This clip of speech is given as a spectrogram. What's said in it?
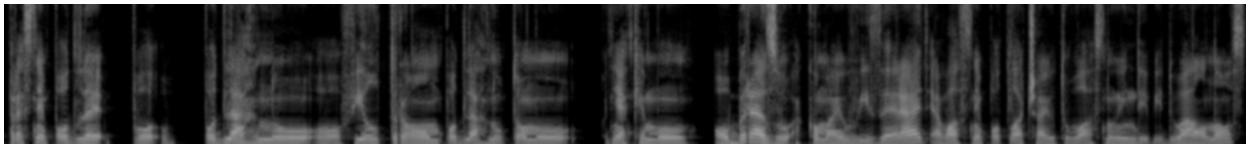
presne podle, po, podľahnú filtrom, podľahnú tomu nejakému obrazu, ako majú vyzerať a vlastne potlačajú tú vlastnú individuálnosť.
